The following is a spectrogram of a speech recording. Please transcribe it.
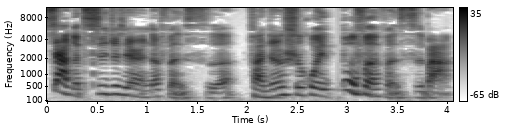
下个期这些人的粉丝，反正是会部分粉丝吧，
